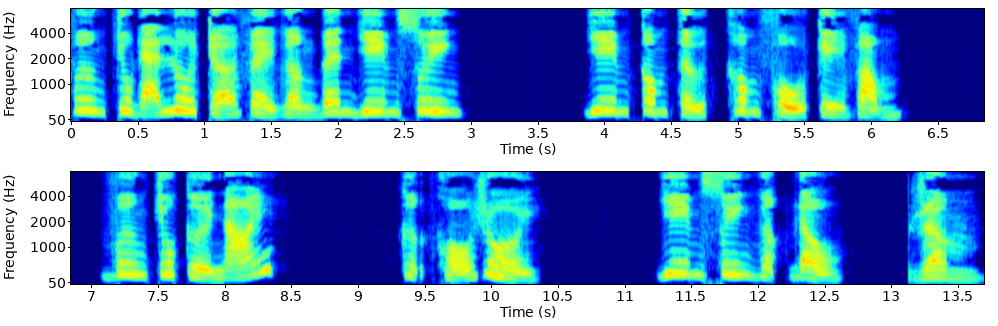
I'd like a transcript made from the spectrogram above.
Vương Chu đã lui trở về gần bên Diêm Xuyên. Diêm công tử không phụ kỳ vọng. Vương Chu cười nói. Cực khổ rồi. Diêm xuyên gật đầu. Rầm.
